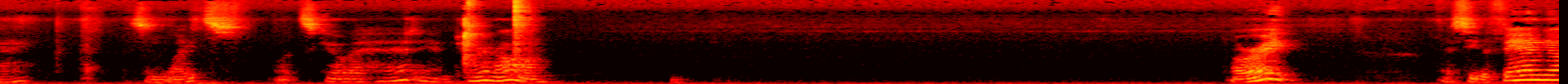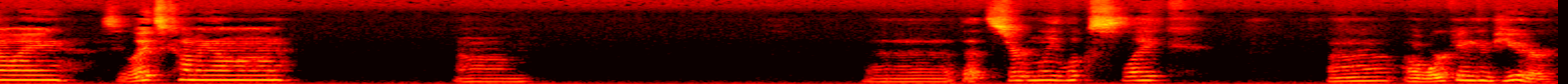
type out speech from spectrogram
Okay. Some lights. Let's go ahead and turn on. All right. I see the fan going. I see lights coming on. Um, uh, that certainly looks like uh, a working computer.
